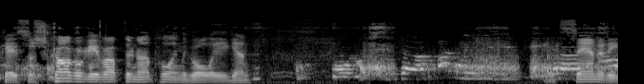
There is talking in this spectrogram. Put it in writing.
okay, so Chicago gave up. They're not pulling the goalie again. Sanity.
